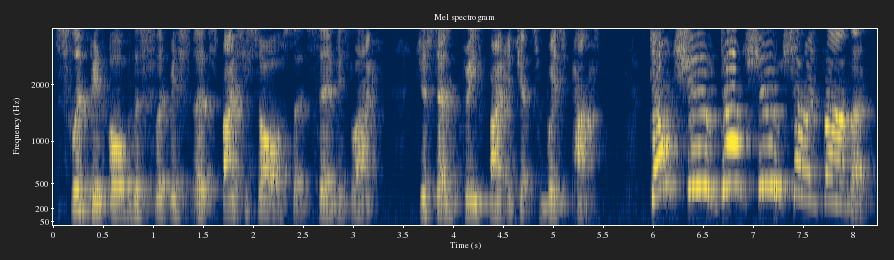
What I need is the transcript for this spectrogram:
slipping over the slippy, uh, spicy sauce that saved his life. Just then, three fighter jets whizzed past. Don't shoot! Don't shoot! shouted father.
